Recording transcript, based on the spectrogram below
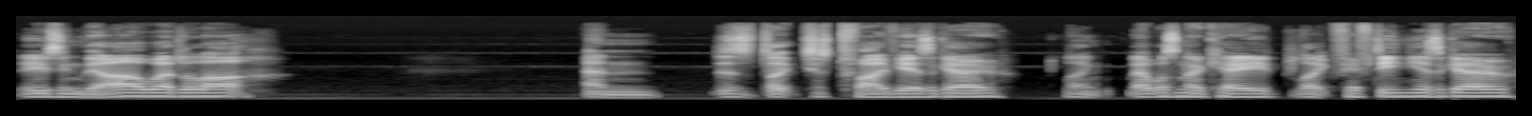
they're using the r word a lot and this is like just five years ago like that wasn't okay like 15 years ago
